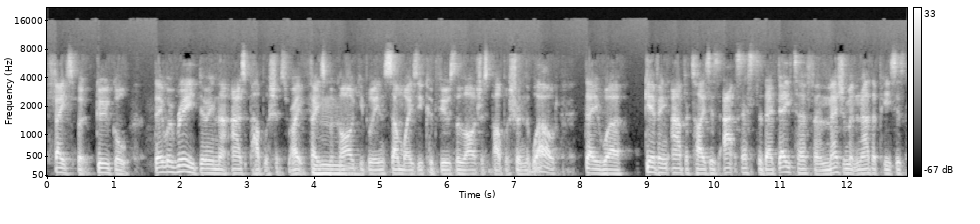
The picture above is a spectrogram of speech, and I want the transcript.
Facebook, Google, they were really doing that as publishers, right? Facebook, hmm. arguably, in some ways, you could view as the largest publisher in the world. They were giving advertisers access to their data for measurement and other pieces,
